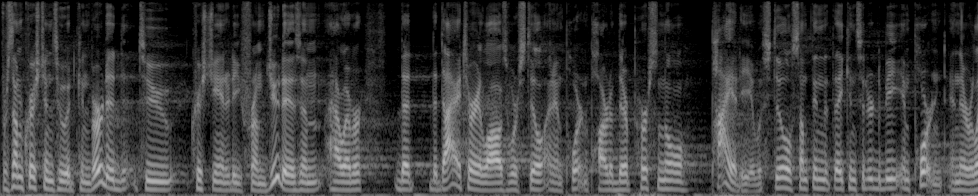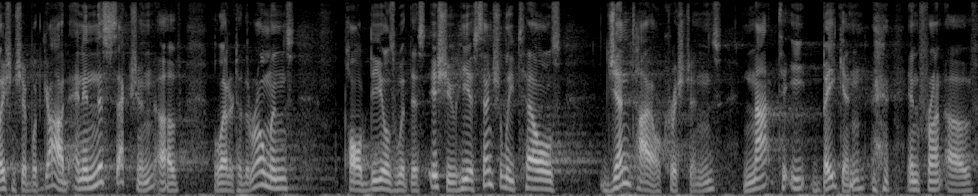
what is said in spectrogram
For some Christians who had converted to Christianity from Judaism, however, that the dietary laws were still an important part of their personal piety. It was still something that they considered to be important in their relationship with God. And in this section of the letter to the Romans, Paul deals with this issue. He essentially tells Gentile Christians not to eat bacon in front of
